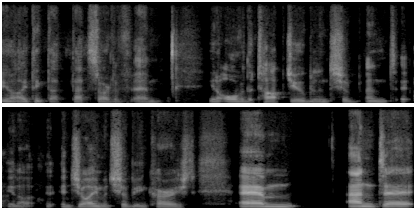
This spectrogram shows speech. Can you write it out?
you know, I think that that sort of, um, you know, over the top jubilant should and uh, you know enjoyment should be encouraged. Um, and uh,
